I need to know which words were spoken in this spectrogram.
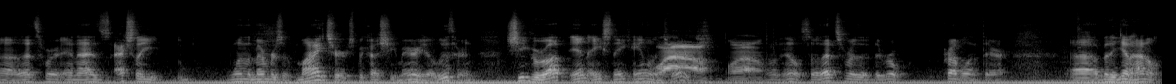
Uh, that's where, and I was actually one of the members of my church because she married a Lutheran. She grew up in a snake handling Wow. church Wow. on the hill, so that's where they're real prevalent there. Uh, but again, I don't.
